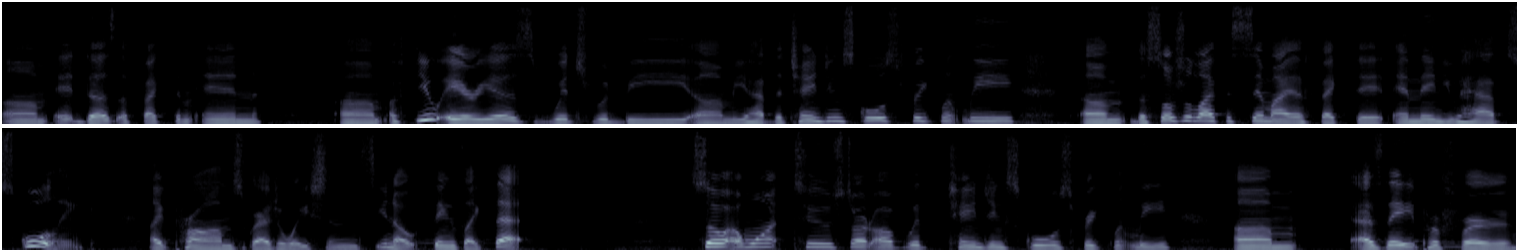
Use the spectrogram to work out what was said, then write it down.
um, it does affect them in um, a few areas, which would be um, you have the changing schools frequently, um, the social life is semi affected, and then you have schooling, like proms, graduations, you know, things like that. So I want to start off with changing schools frequently, um, as they prefer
